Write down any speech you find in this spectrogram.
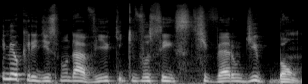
e meu queridíssimo Davi, o que, que vocês tiveram de bom.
